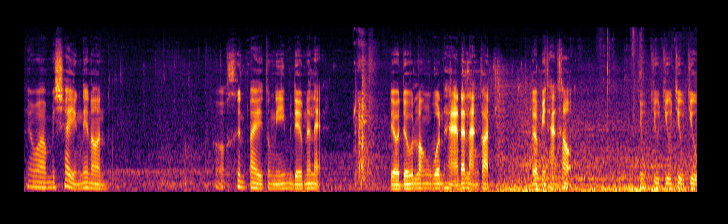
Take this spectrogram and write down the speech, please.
เรียกว่าไม่ใช่อย่างแน่นอน ก็ขึ้นไปตรงนี้เหมือนเดิมนั่นแหละ เดี๋ยวเดี๋ยวลองวนหาด้านหลังก่อนเผื่อมีทางเข้า จิวจิวจิวจิวจิว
